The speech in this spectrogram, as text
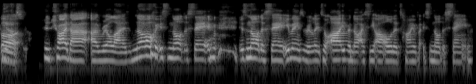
But Yes. to try that, I realized no, it's not the same. It's not the same. Even it's related to art, even though I see art all the time, but it's not the same.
